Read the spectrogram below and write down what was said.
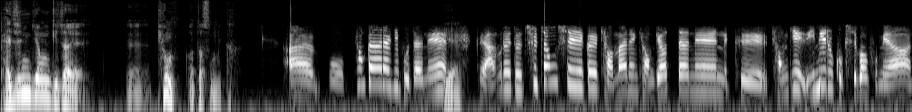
배진경 기자의 예, 평 어떻습니까? 아, 뭐, 평가라기보다는, 예. 그, 아무래도 출정식을 겸하는 경기였다는 그 경기의 의미를 곱씹어 보면,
